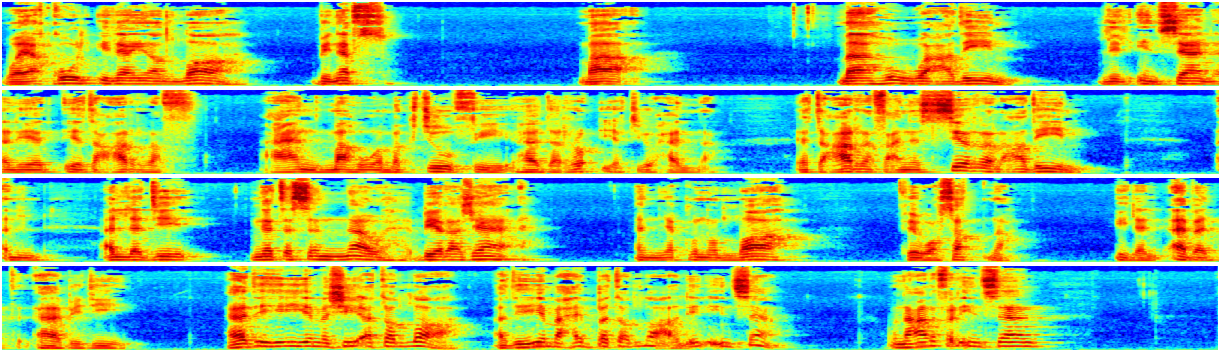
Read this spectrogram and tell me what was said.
ويقول إلينا الله بنفسه ما ما هو عظيم للإنسان أن يتعرف عن ما هو مكتوب في هذا الرؤية يوحنا. يتعرف عن السر العظيم ال الذي نتسناه برجاء أن يكون الله في وسطنا إلى الأبد الآبدين. هذه هي مشيئة الله هذه هي محبة الله للإنسان. ونعرف الإنسان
